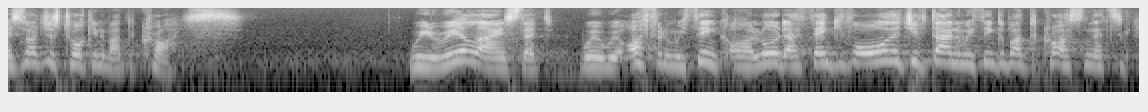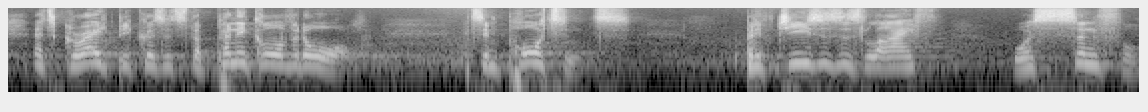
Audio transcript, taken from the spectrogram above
it's not just talking about the cross we realize that where we often we think, oh Lord, I thank you for all that you've done. We think about the cross, and that's, that's great because it's the pinnacle of it all. It's important. But if Jesus' life was sinful,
